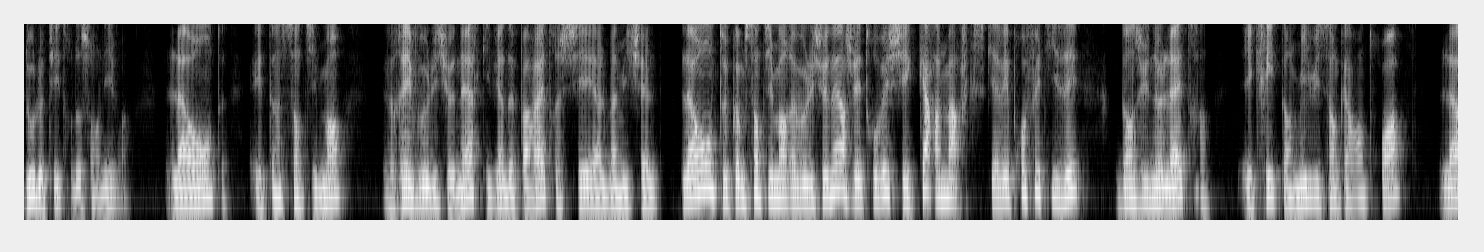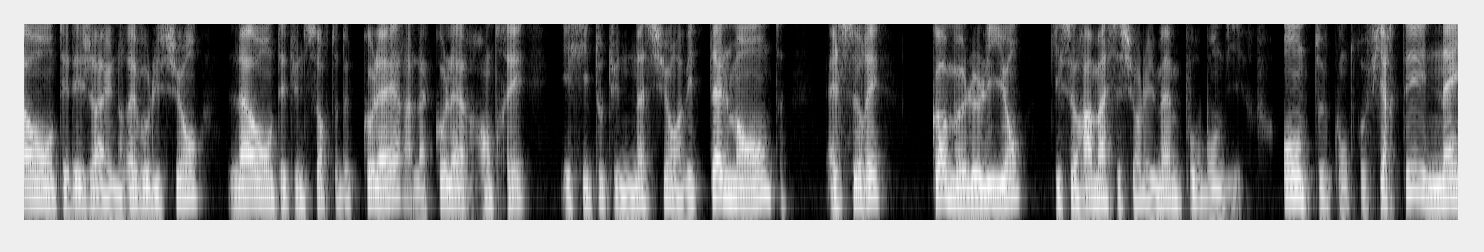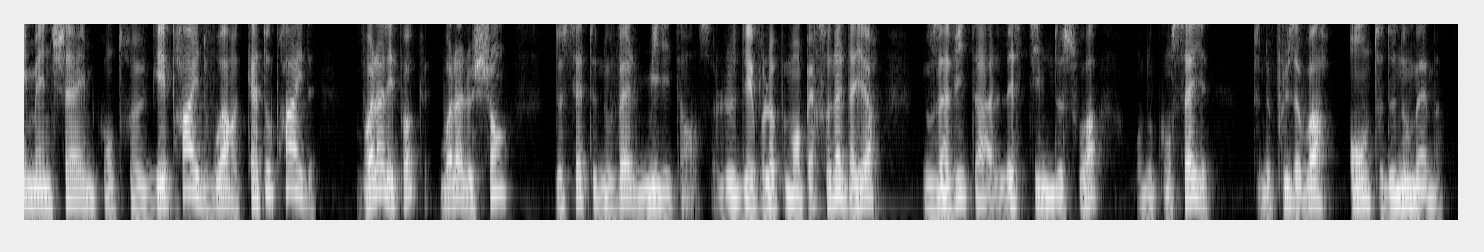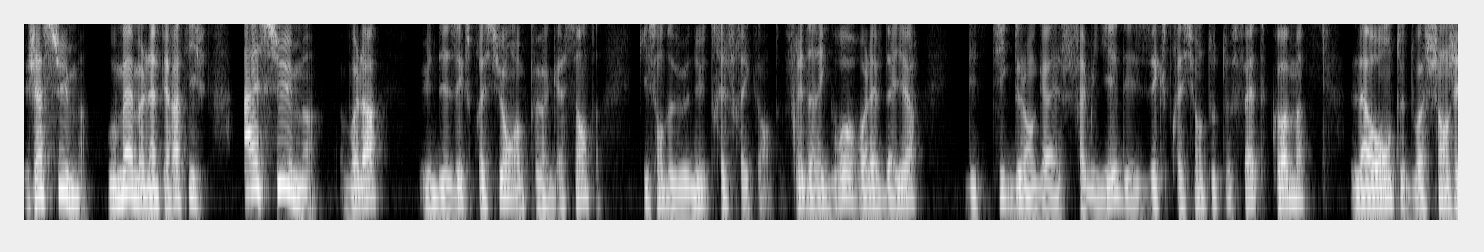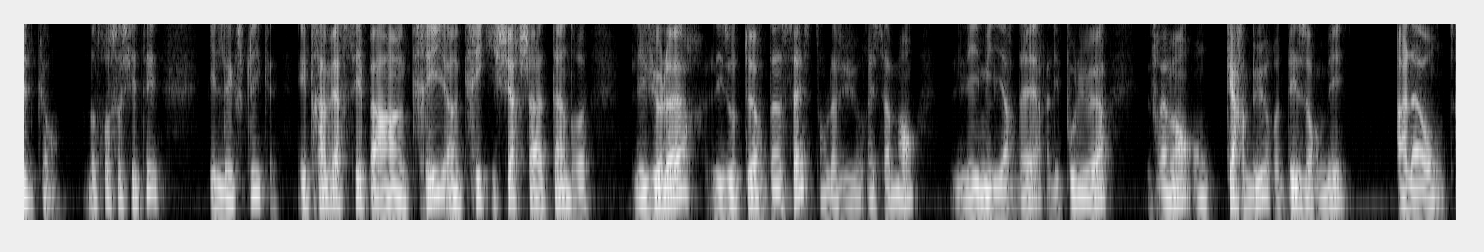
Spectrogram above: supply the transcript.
d'où le titre de son livre. La honte est un sentiment révolutionnaire qui vient de paraître chez Albin Michel. La honte comme sentiment révolutionnaire, je l'ai trouvé chez Karl Marx, qui avait prophétisé dans une lettre écrite en 1843 La honte est déjà une révolution, la honte est une sorte de colère, la colère rentrée, et si toute une nation avait tellement honte, elle serait comme le lion qui se ramasse sur lui-même pour bondir honte contre fierté, name and shame contre gay pride, voire catho pride. Voilà l'époque, voilà le champ de cette nouvelle militance. Le développement personnel, d'ailleurs, nous invite à l'estime de soi. On nous conseille de ne plus avoir honte de nous-mêmes. J'assume, ou même l'impératif, assume. Voilà une des expressions un peu agaçantes qui sont devenues très fréquentes. Frédéric Gros relève d'ailleurs des tics de langage familiers, des expressions toutes faites comme la honte doit changer de camp. Notre société, il l'explique, est traversée par un cri, un cri qui cherche à atteindre les violeurs, les auteurs d'inceste, on l'a vu récemment, les milliardaires, les pollueurs. Vraiment, on carbure désormais à la honte.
